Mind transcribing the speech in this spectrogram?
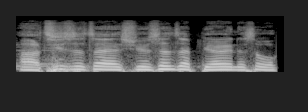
啊其实在学生在表演的时候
